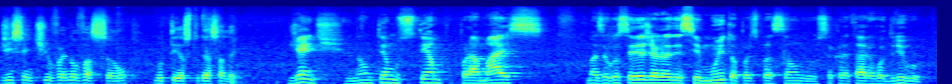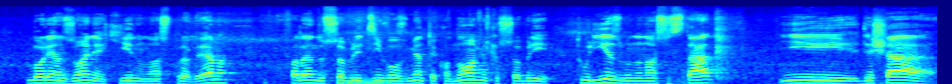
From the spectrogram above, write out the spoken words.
de incentivo à inovação no texto dessa lei. Gente, não temos tempo para mais. Mas eu gostaria de agradecer muito a participação do secretário Rodrigo Lorenzoni aqui no nosso programa, falando sobre desenvolvimento econômico, sobre turismo no nosso estado e deixar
